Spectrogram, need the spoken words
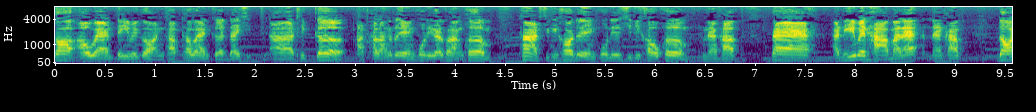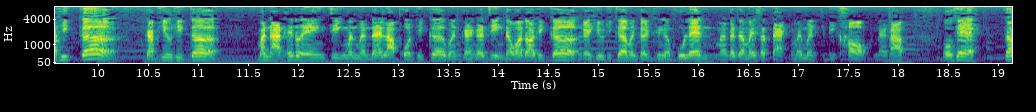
ก็เอา van ตีไปก่อนครับ ถ้า van เกิดได้อ่า trigger อัดพลังตัวเองพวกนี้ก็พลังเพิ่ม ถ้าอัด critical ตัวเองพวกนี้ก็ critical เพิ่มนะครับ แต่อันนี้ไปถามมาแล้วนะครับ draw trigger กับ heal trigger มันอัดให้ตัวเองจริงมันเหมือนได้รับผล trigger เหมือนกันก็จริงแต่ว่า draw trigger กับ heal trigger มันเกิดขึ้นกับผู้เล่น มันก็จะไม่ stack ไม่เหมือน critical นะครับโอเค ก็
